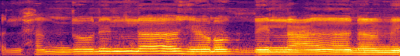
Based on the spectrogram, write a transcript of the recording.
الحمد لله رب العالمين.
